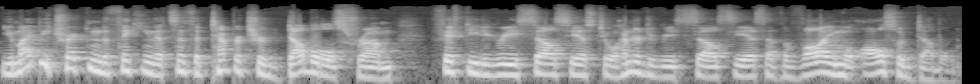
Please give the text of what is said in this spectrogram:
you might be tricked into thinking that since the temperature doubles from 50 degrees Celsius to 100 degrees Celsius, that the volume will also double.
